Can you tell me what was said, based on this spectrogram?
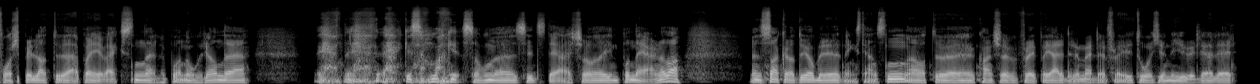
vorspiel at du er på AVAX-en eller på en Orion, det, det, det, er ikke så mange som uh, syns det er så imponerende, da. Men snakker at du jobber i redningstjenesten, og at du eh, kanskje fløy på Gjerdrum eller fløy i 22. juli, eller,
